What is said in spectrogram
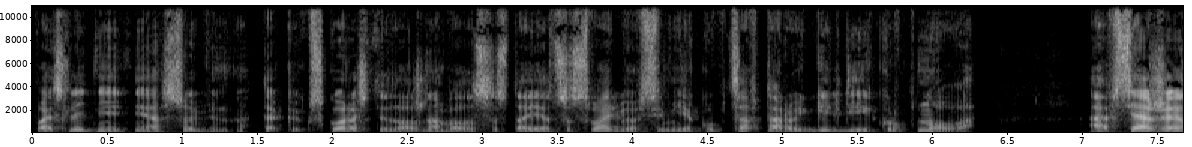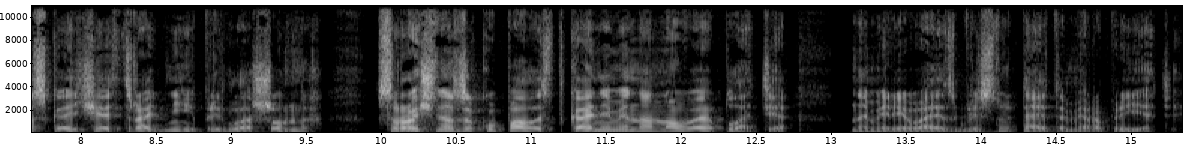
В последние дни особенно, так как в скорости должна была состояться свадьба в семье купца второй гильдии Крупного, а вся женская часть родни и приглашенных срочно закупалась тканями на новое платье, намереваясь блеснуть на это мероприятие.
